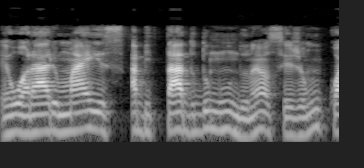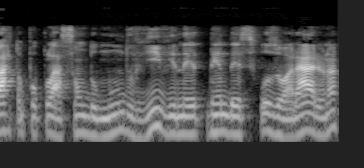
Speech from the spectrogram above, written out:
é o horário mais habitado do mundo, né? Ou seja, um quarto da população do mundo vive dentro desse fuso horário, né?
